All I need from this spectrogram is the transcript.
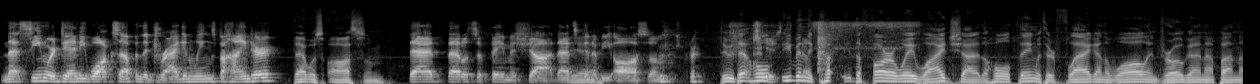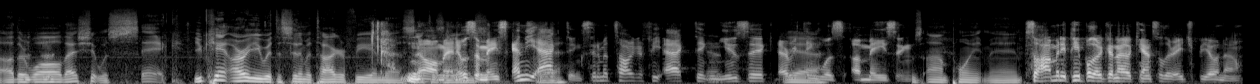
And that scene where Dany walks up and the dragon wings behind her. that was awesome. That that was a famous shot. That's Yeah. gonna be awesome. Dude, that whole even the the far away wide shot of the whole thing with her flag on the wall and Drogon up on the other Mm-hmm. wall, that shit was sick. You can't argue with the cinematography and the No, man, it was amazing. And the Yeah. acting, cinematography, acting, music, everything Yeah. was amazing. It was on point, man. So, how many people are gonna cancel their HBO now?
